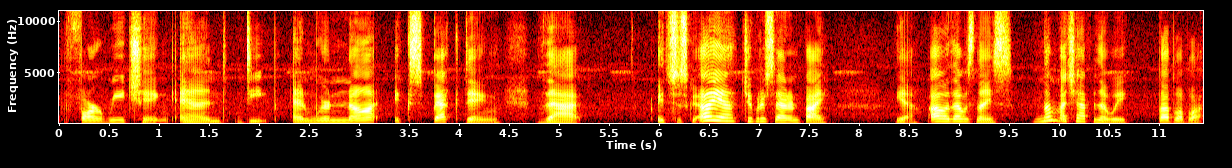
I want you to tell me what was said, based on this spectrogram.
far reaching and deep. And we're not expecting that it's just, oh yeah, Jupiter, Saturn, bye. Yeah. Oh, that was nice. Not much happened that week. Blah, blah, blah.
